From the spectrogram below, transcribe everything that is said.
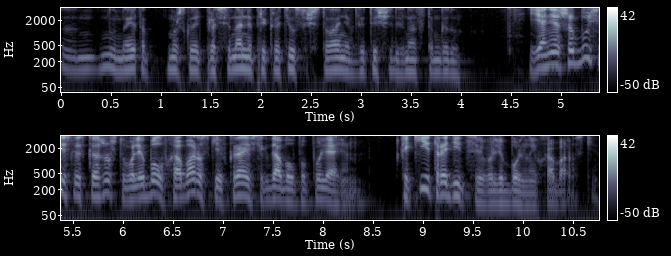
э, ну, на этом, можно сказать, профессионально прекратил существование в 2012 году. Я не ошибусь, если скажу, что волейбол в Хабаровске и в крае всегда был популярен. Какие традиции волейбольные в Хабаровске,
